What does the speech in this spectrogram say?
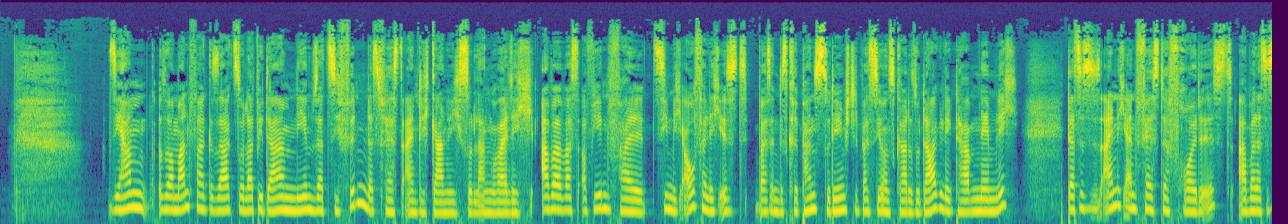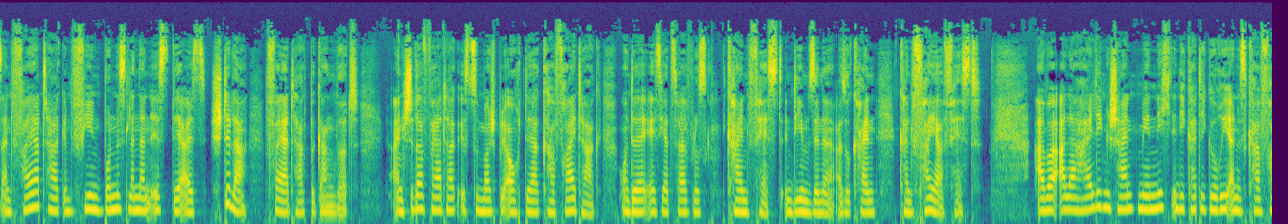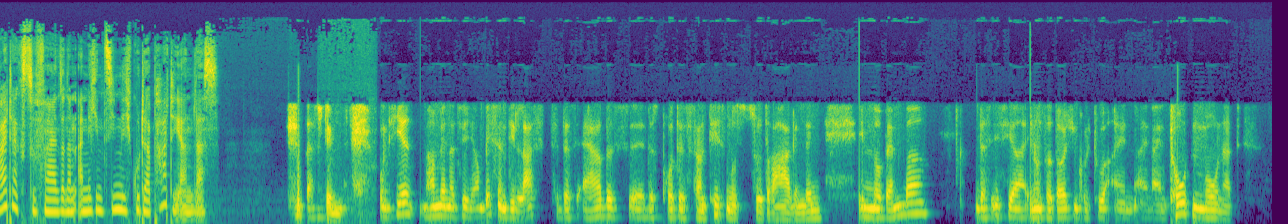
Sie haben so am Anfang gesagt, so lapidar im Nebensatz, Sie finden das Fest eigentlich gar nicht so langweilig. Aber was auf jeden Fall ziemlich auffällig ist, was in Diskrepanz zu dem steht, was Sie uns gerade so dargelegt haben, nämlich, dass es eigentlich ein Fest der Freude ist, aber dass es ein Feiertag in vielen Bundesländern ist, der als stiller Feiertag begangen wird. Ein stiller Feiertag ist zum Beispiel auch der Karfreitag und der ist ja zweifellos kein Fest in dem Sinne, also kein, kein Feierfest. Aber Allerheiligen scheint mir nicht in die Kategorie eines Karfreitags zu fallen, sondern eigentlich ein ziemlich guter Partyanlass. Das stimmt. Und hier haben wir natürlich auch ein bisschen die Last des Erbes äh, des Protestantismus zu tragen. Denn im November, das ist ja in unserer deutschen Kultur ein, ein, ein Totenmonat,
